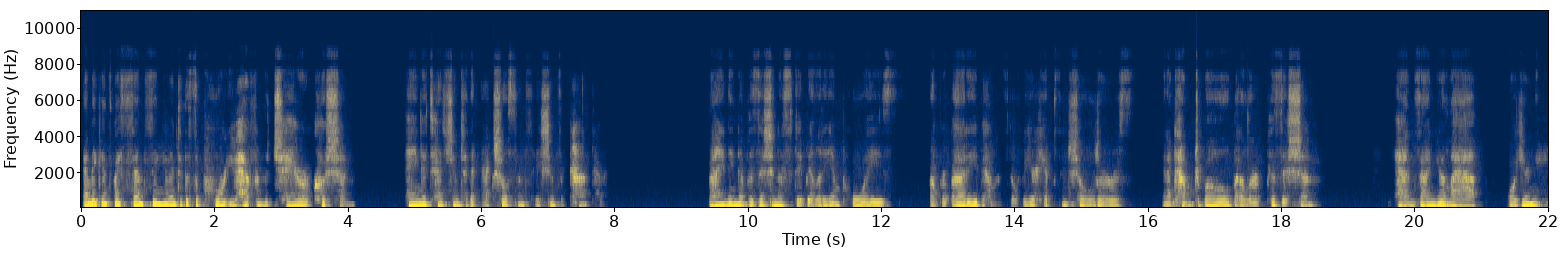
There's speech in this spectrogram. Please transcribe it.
and begins by sensing you into the support you have from the chair or cushion, paying attention to the actual sensations of contact. Finding a position of stability and poise, upper body balanced over your hips and shoulders in a comfortable but alert position. Hands on your lap or your knees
